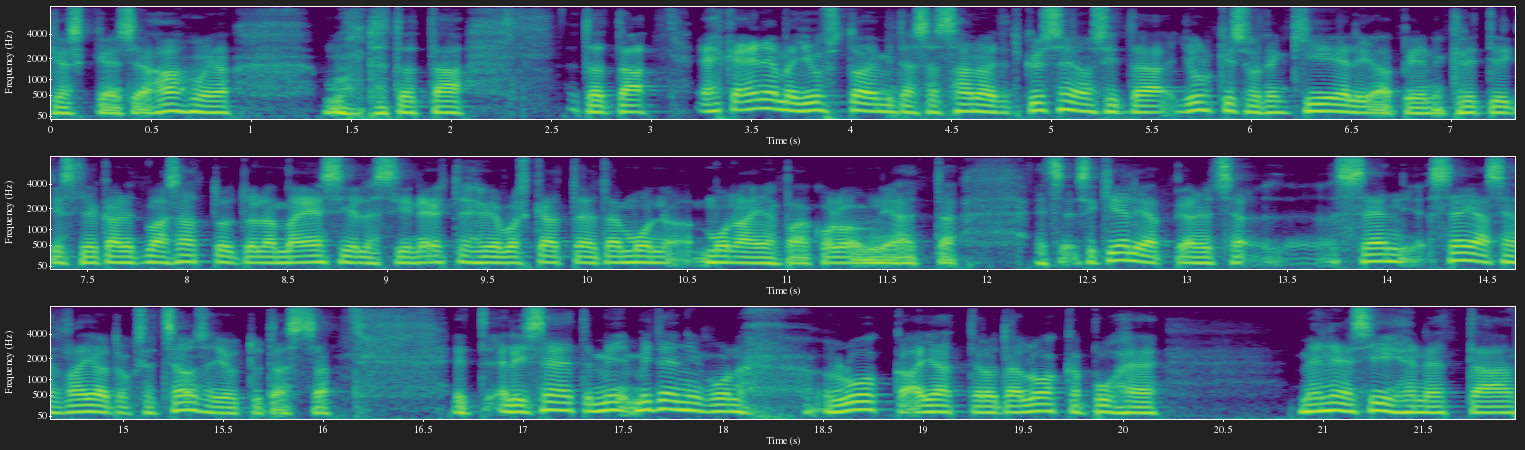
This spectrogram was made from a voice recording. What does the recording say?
keskeisiä hahmoja, mutta tota, tota, ehkä enemmän just toi, mitä sä sanoit, että kyse on sitä julkisuuden kieliopin kritiikistä, joka nyt vaan sattuu tulemaan esille siinä. Yhtä hyvin voisi käyttää jotain mun, mun aiempaa kolumnia, että, että se, se kielioppi on nyt se, sen, se ja sen rajoitukset, se on se juttu tässä. Et, eli se, että mi, miten niin kuin luokka-ajattelu tai luokkapuhe menee siihen, että,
